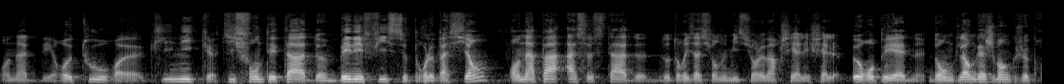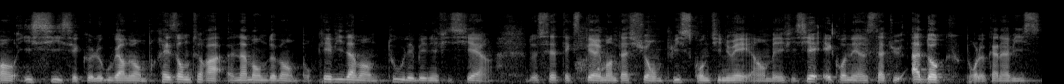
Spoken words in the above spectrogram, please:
On a des retours euh, cliniques qui font état d'un bénéfice pour le patient, on n'a pas à ce stade d'autorisation de mise sur le marché à l'échelle européenne. Donc l'engagement que je prends ici, c'est que le gouvernement présentera un amendement pour qu'évidemment tous les bénéficiaires de cette expérimentation puissent continuer à en bénéficier et qu'on ait un statut ad hoc pour le cannabis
